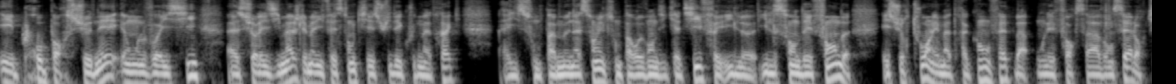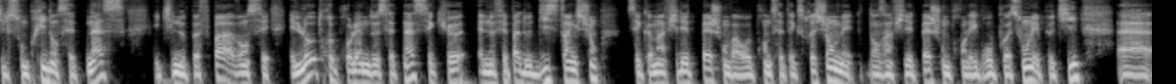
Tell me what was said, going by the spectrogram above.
et proportionné. Et on le voit ici euh, sur les images, les manifestants qui essuient des coups de matraque, euh, ils sont pas menaçants, ils sont pas revendicatifs, ils ils s'en défendent. Et surtout en les matraquant, en fait, bah, on les force à avancer alors qu'ils sont pris dans cette nasse et qu'ils ne peuvent pas avancer. Et l'autre problème de cette nasse, c'est que elle ne fait pas de distinction. C'est comme un filet de pêche, on va reprendre cette expression, mais dans un filet de pêche, on prend les gros poissons, les petits. Euh,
